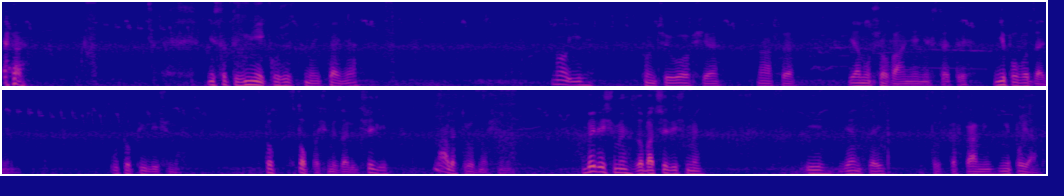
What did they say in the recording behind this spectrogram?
niestety w mniej korzystnej cenie. No i skończyło się nasze januszowanie niestety niepowodzeniem. Utopiliśmy w, to, w topęśmy zaliczyli, no ale trudno się. Byliśmy, zobaczyliśmy i więcej z truskawkami nie pojadę.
